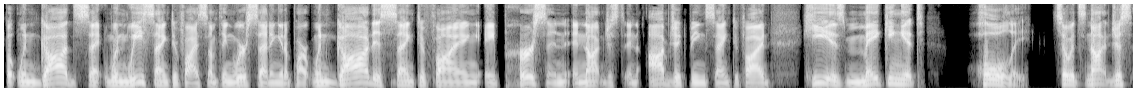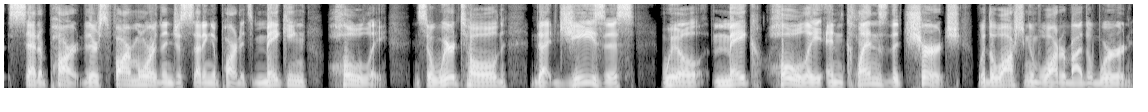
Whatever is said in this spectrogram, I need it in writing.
But when god sa- when we sanctify something we're setting it apart. When god is sanctifying a person and not just an object being sanctified he is making it holy. So it's not just set apart. There's far more than just setting apart. It's making holy. And so we're told that jesus will make holy and cleanse the church with the washing of water by the word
